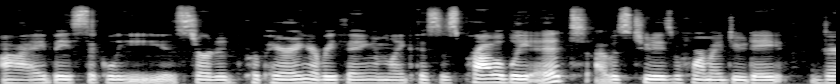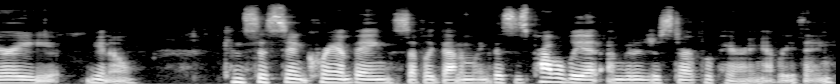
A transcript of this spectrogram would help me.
I basically started preparing everything. I'm like, this is probably it. I was two days before my due date, very, you know, consistent cramping, stuff like that. I'm like, this is probably it. I'm going to just start preparing everything.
